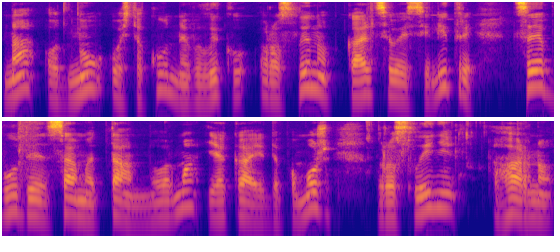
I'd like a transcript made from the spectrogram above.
на одну ось таку невелику рослину кальцієвої селітри. Це буде саме та норма, яка і допоможе рослині гарно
